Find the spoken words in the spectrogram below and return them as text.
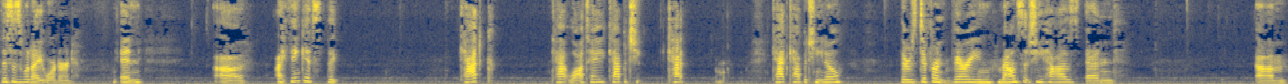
this is what I ordered, and uh, I think it's the cat cat latte cappuccino cat cat cappuccino. There's different varying amounts that she has, and um,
